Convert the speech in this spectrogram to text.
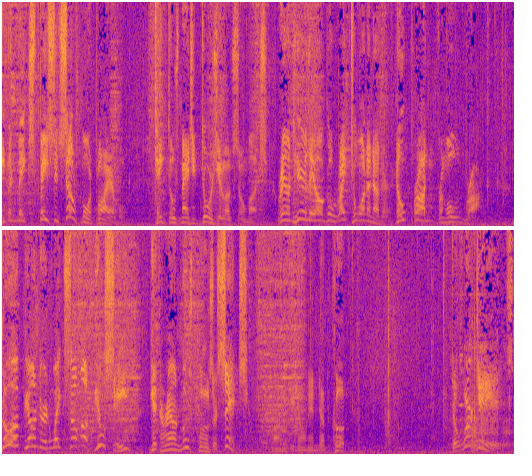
Even makes space itself more pliable. Take those magic doors you love so much. Round here they all go right to one another. No prodding from old Brok. Go up yonder and wake some up. You'll see. Getting around moose pools are cinch. As long as you don't end up cooked. To work it is.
